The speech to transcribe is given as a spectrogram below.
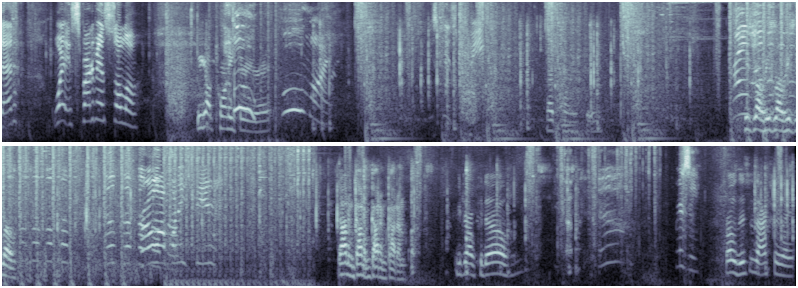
Dead? Wait, Spider-Man solo. We got 23, right? That's 23. Bro, He's low, he's low, he's low. Bro, on HP. Got him, got him, got him, got him. Good job, Cadell. Where is he? Bro, this is actually like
